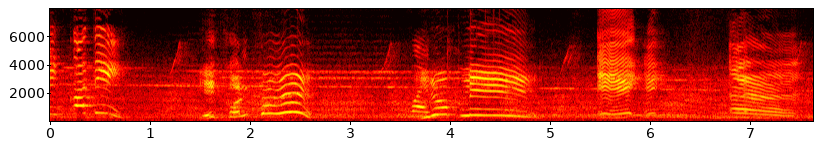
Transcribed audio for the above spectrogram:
इकोटी ये कौन सा है এরোপ্লেন এই এই আহ, আহ।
